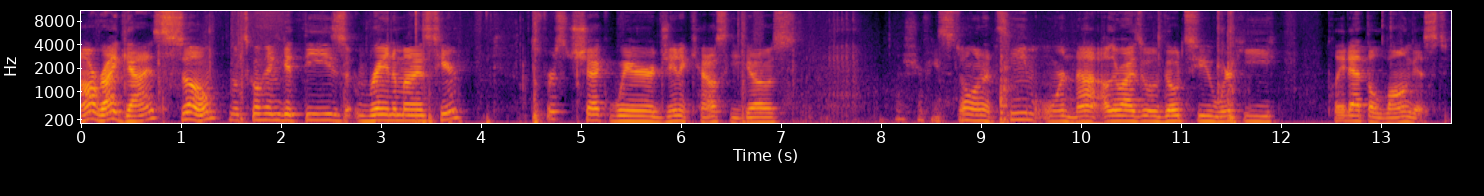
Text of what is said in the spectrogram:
All right, guys. So let's go ahead and get these randomized here. Let's first check where Janikowski goes. Not sure if he's still on a team or not. Otherwise, it will go to where he played at the longest.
